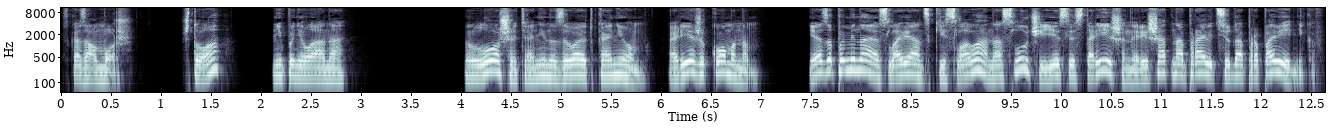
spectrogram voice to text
сказал Морж. Что? Не поняла она. Лошадь они называют конем, реже комоном. Я запоминаю славянские слова на случай, если старейшины решат направить сюда проповедников.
